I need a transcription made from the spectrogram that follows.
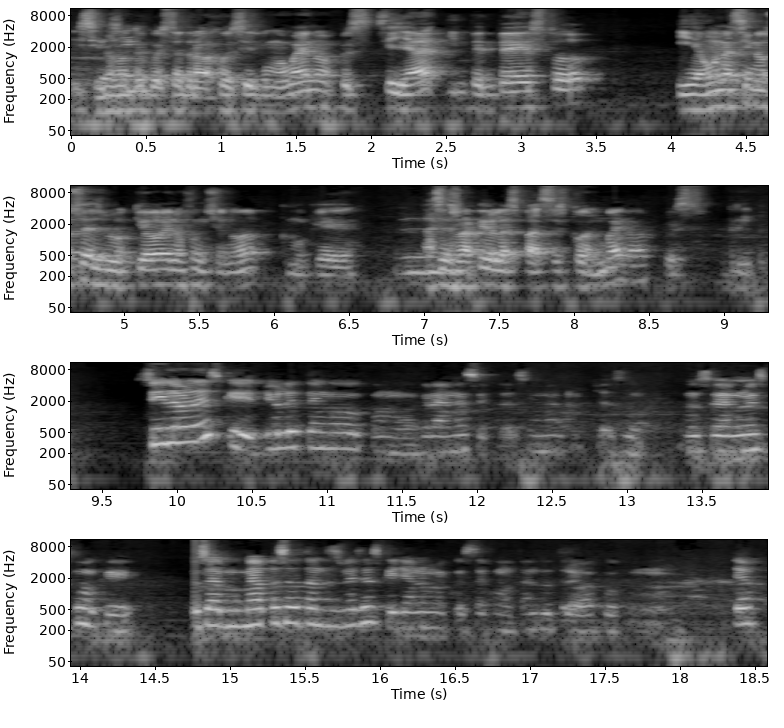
Y si no, no te cuesta trabajo decir como, bueno, pues si ya intenté esto y aún así no se desbloqueó y no funcionó, como que mm. haces rápido las pases con, bueno, pues RIP. Sí, la verdad es que yo le tengo como gran aceptación al rechazo. O sea, no es como que, o sea, me ha pasado tantas veces que ya no me cuesta como tanto trabajo, como, ya,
